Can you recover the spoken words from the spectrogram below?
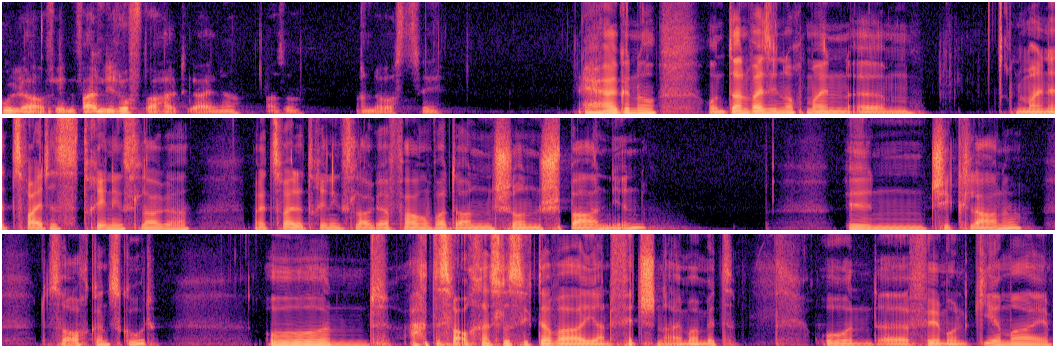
cool da auf jeden Fall. Und die Luft war halt geil, ne? Also an der Ostsee. Ja, genau. Und dann weiß ich noch, mein, ähm, meine zweites Trainingslager, meine zweite Trainingslagererfahrung war dann schon Spanien in Chiclana. Das war auch ganz gut. Und ach, das war auch ganz lustig, da war Jan Fitschen einmal mit. Und äh, Film und Giermai,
